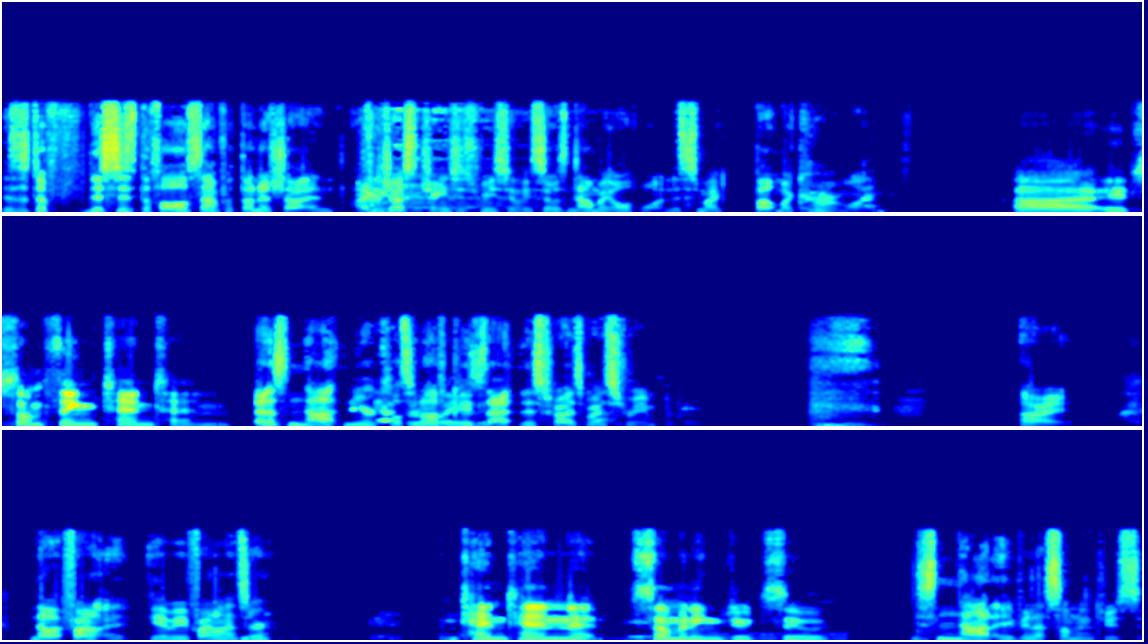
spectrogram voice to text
This is the f- this is the follow sound for Thundershot, and I just changed this recently, so it's now my old one. This is my about my current one. Uh, it's something 1010. That is not near close enough because related. that describes my stream. All right. No, a final. Give me a final answer. 1010 summoning jutsu. It's not even a summoning jutsu.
